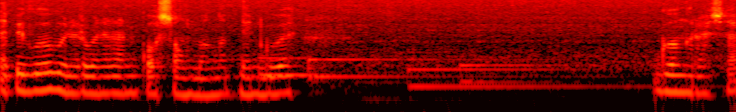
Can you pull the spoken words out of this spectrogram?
Tapi gue bener-beneran kosong banget dan gue gue ngerasa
